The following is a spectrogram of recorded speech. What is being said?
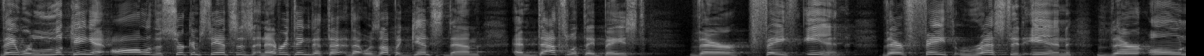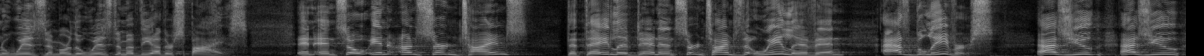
they were looking at all of the circumstances and everything that, that, that was up against them, and that's what they based their faith in. Their faith rested in their own wisdom or the wisdom of the other spies. And, and so, in uncertain times that they lived in, and certain times that we live in as believers, as you, as you,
